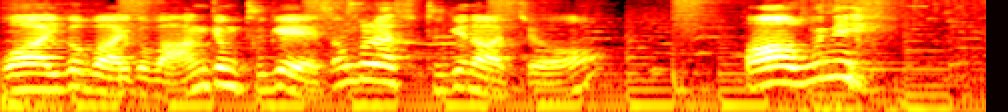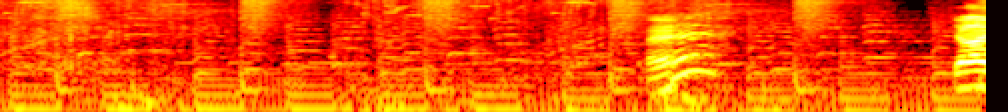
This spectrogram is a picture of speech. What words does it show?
와 이거 봐 이거 봐. 안경 두개 선글라스 두 개 나왔죠? 아 운이 에? 야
